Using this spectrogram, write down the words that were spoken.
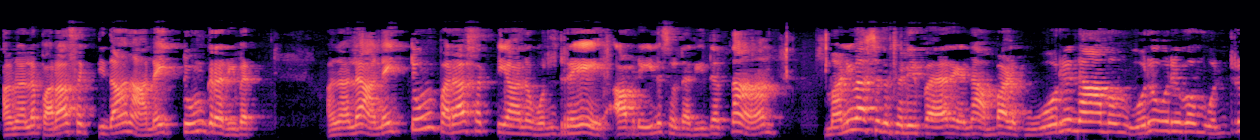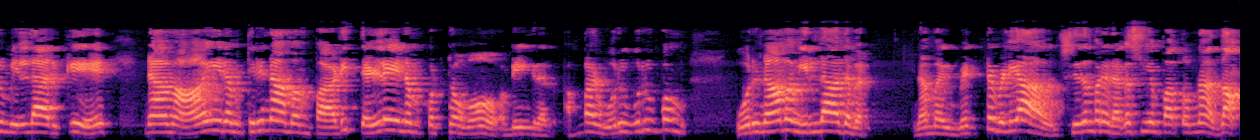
அதனால பராசக்தி தான் அனைத்துங்கிறார் இவர். அதனால அனைத்தும் பராசக்தியான ஒன்றே அப்படின்னு சொல்றாரு. இதைத்தான் மணிவாசகர் சொல்லியிருப்பார். ஏன்னா அம்பாளுக்கு ஒரு நாமம் ஒரு உருவம் ஒன்றும் இல்லாருக்கு நாம் ஆயிரம் திருநாமம் பாடி தெள்ளையினம் கொட்டோமோ அப்படிங்கிறார். அம்பாள் ஒரு உருவம் ஒரு நாமம் இல்லாதவர். நம்ம வெட்ட வெளியா சிதம்பர ரகசியம் பார்த்தோம்னா அதான்.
